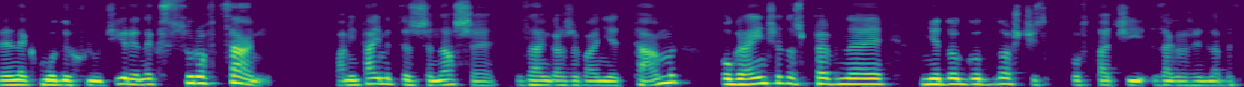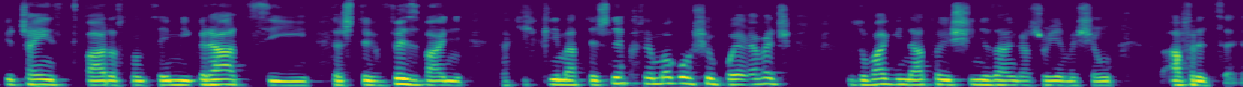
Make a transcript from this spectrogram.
rynek młodych ludzi, rynek z surowcami. Pamiętajmy też, że nasze zaangażowanie tam ogranicza też pewne niedogodności z postaci zagrożeń dla bezpieczeństwa, rosnącej migracji, też tych wyzwań takich klimatycznych, które mogą się pojawiać z uwagi na to, jeśli nie zaangażujemy się w Afryce.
